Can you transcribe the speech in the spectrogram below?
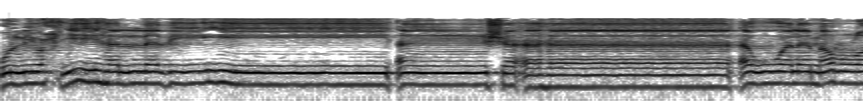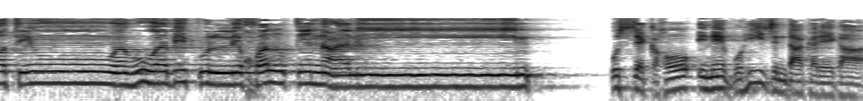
قل يحييها الذي أنشأها أول مرة وهو بكل خلق عليم۔ اس سے کہو انہیں وہی زندہ کرے گا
